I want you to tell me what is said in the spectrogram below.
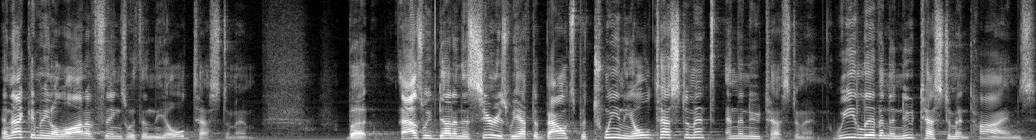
And that can mean a lot of things within the Old Testament. But as we've done in this series, we have to bounce between the Old Testament and the New Testament. We live in the New Testament times.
